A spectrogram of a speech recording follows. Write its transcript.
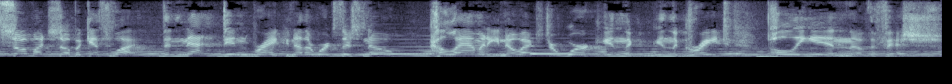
So much so, but guess what? The net didn't break. In other words, there's no calamity, no extra work in the in the great pulling in of the fish.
